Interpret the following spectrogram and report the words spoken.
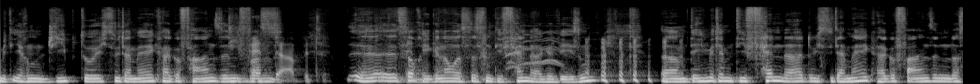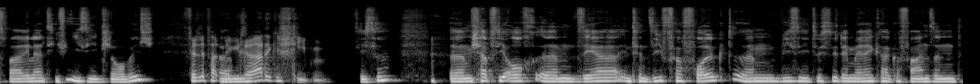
mit ihrem Jeep durch Südamerika gefahren sind. Defender, was, bitte. Äh, sorry, genau, es ist ein Defender gewesen, ähm, die mit dem Defender durch Südamerika gefahren sind und das war relativ easy, glaube ich. Philipp hat ähm, mir gerade geschrieben. Siehst du? ähm, ich habe sie auch ähm, sehr intensiv verfolgt, ähm, wie sie durch Südamerika gefahren sind.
